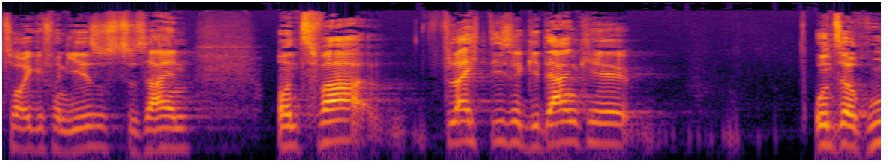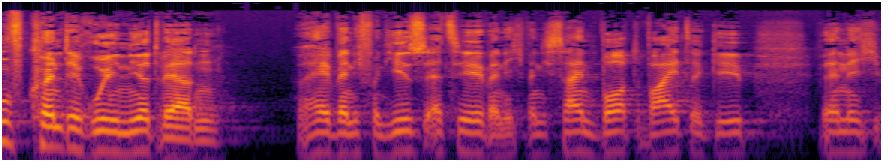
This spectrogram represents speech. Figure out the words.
Zeuge von Jesus zu sein. Und zwar vielleicht dieser Gedanke, unser Ruf könnte ruiniert werden. Hey, wenn ich von Jesus erzähle, wenn ich, wenn ich sein Wort weitergebe, wenn ich,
